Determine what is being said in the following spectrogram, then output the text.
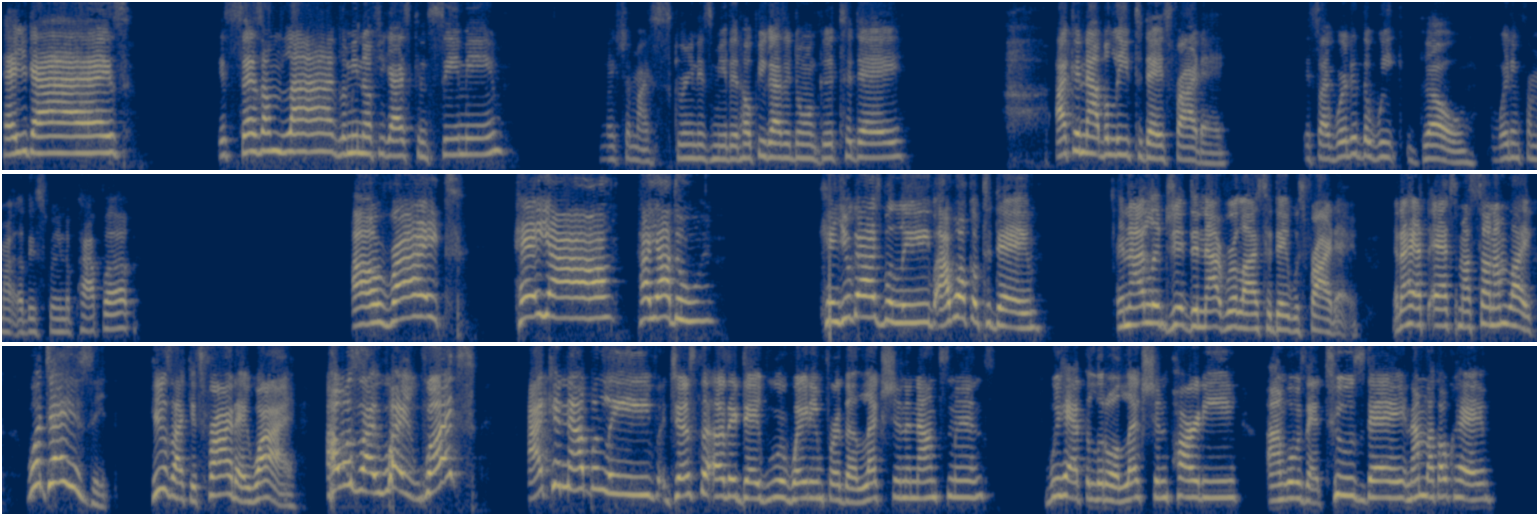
Hey, you guys. It says I'm live. Let me know if you guys can see me. Make sure my screen is muted. Hope you guys are doing good today. I cannot believe today is Friday. It's like, where did the week go? I'm waiting for my other screen to pop up. All right. Hey, y'all. How y'all doing? Can you guys believe I woke up today and I legit did not realize today was Friday. And I had to ask my son, I'm like, what day is it? He was like, it's Friday. Why? I was like, wait, what? I cannot believe just the other day we were waiting for the election announcements. We had the little election party. Um, what was that Tuesday? And I'm like, okay,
